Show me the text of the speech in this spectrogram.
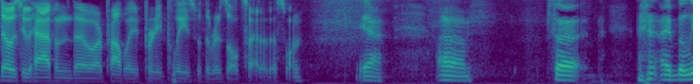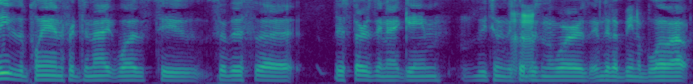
Those who have him though are probably pretty pleased with the results out of this one. Yeah. Um, so I believe the plan for tonight was to so this uh, this Thursday night game between the Clippers mm-hmm. and the Warriors ended up being a blowout.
